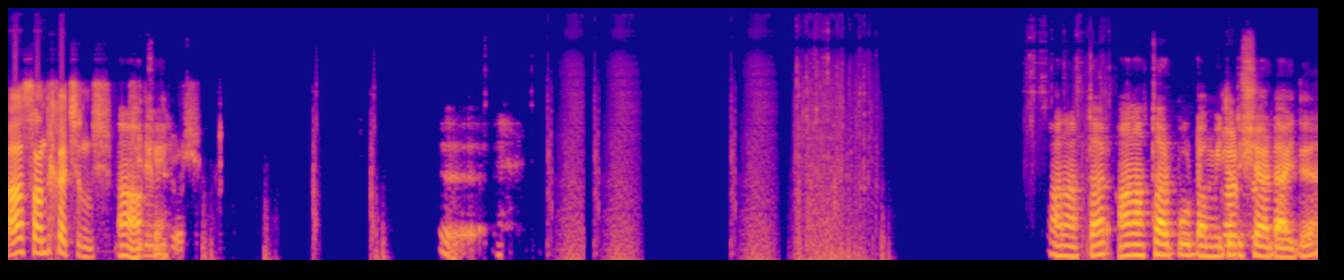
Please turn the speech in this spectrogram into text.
Aa sandık açılmış. Aa, bir Anahtar. Anahtar burada mıydı? Yukarıda. Dışarıdaydı.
